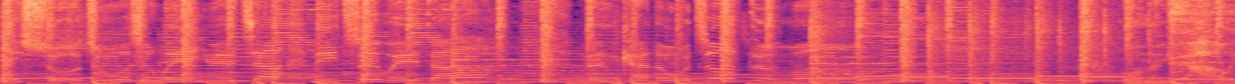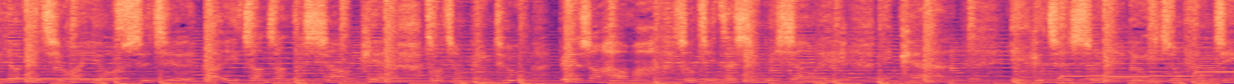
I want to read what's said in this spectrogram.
你说祝我成为音乐家，你最伟大，能看到我做的梦。我们约好要一起环游世界，把一张张的相片做成拼图，编上号码，收集在行李箱里。的，城市有一种风景，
